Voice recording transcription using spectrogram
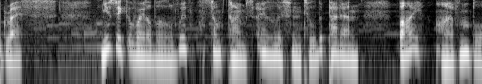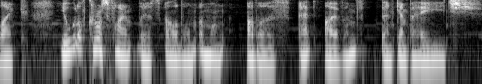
Progress. Music available with Sometimes I Listen to the Pattern by Ivan Black. You will, of course, find this album among others at Ivan's Bandcamp page.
